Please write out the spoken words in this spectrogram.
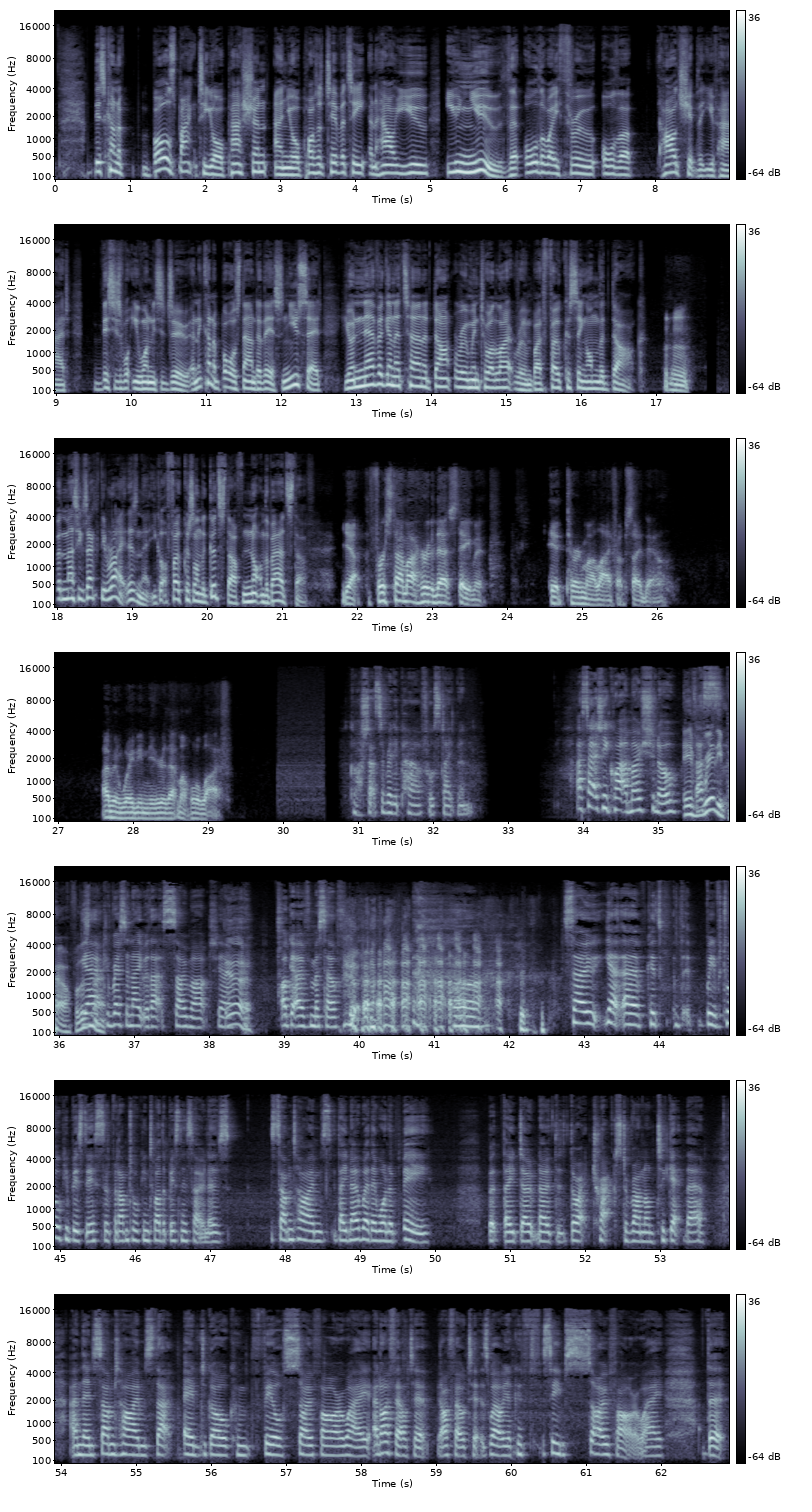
This kind of boils back to your passion and your positivity and how you you knew that all the way through all the hardship that you've had this is what you wanted to do. And it kind of boils down to this. And you said you're never going to turn a dark room into a light room by focusing on the dark. Mm-hmm. but that's exactly right isn't it? You got to focus on the good stuff not on the bad stuff. Yeah the first time i heard that statement it turned my life upside down. I've been waiting to hear that my whole life Gosh, that's a really powerful statement. That's actually quite emotional. It's That's- really powerful, isn't yeah, it? Yeah, I can resonate with that so much. Yeah. Yeah. I'll get over myself. so yeah, uh, because we were talking business, but I'm talking to other business owners. Sometimes they know where they want to be, but they don't know the, the right tracks to run on to get there. And then sometimes that end goal can feel so far away, and I felt it. I felt it as well. It can seem so far away that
